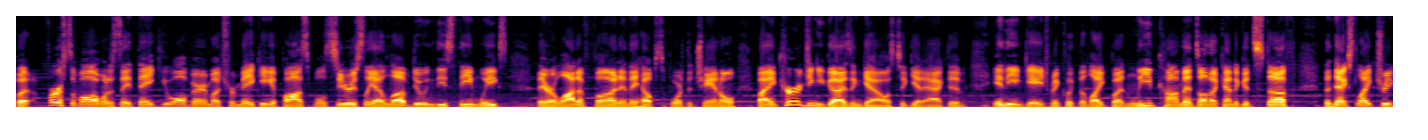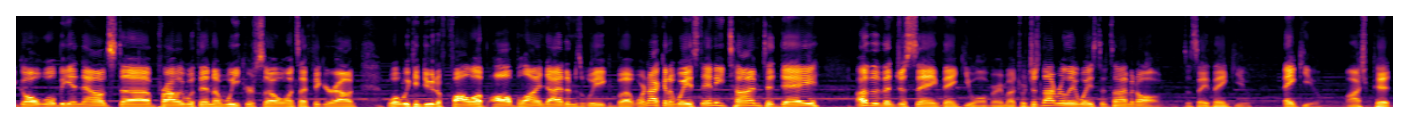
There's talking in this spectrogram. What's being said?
but first of all, I want to say thank you all very much for making it possible. Seriously, I love doing these theme weeks. They are a lot of fun, and they help support the channel by encouraging you guys and gals to get active in the engagement. Click the like button, leave comments, all that kind of good stuff. The next like tree goal will be announced uh, probably within a week or so once I figure out what we can do to follow up all blind items week. But we're not going to waste any time today other than just saying thank you all very much, which is not really a waste of time at all to say thank you. Thank you, Mosh Pit,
